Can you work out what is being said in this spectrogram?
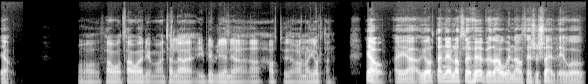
já, Og þá, þá er ég vantarlega í biblíunni að átt við ána Jórdan. já, já, Jórdan er náttúrulega höfuð áinn á þessu svæði og,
